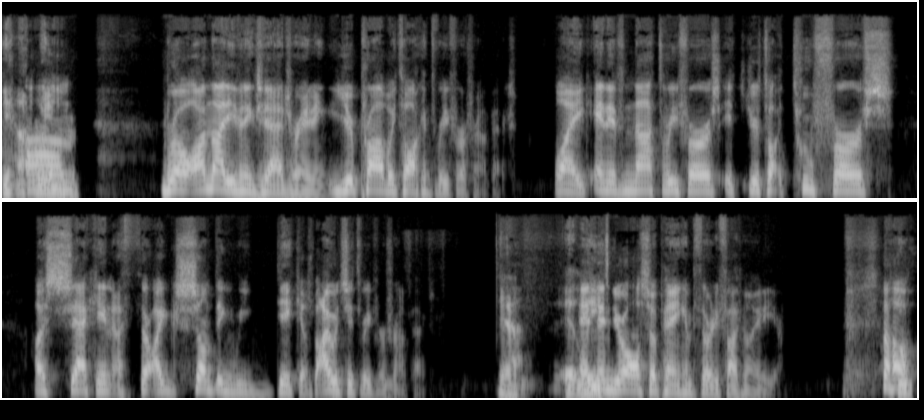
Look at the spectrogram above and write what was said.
Yeah. Um, bro, I'm not even exaggerating. You're probably talking three first round picks. Like, and if not three first, it's you're talking two firsts a second, a third, like something ridiculous. But I would say three first round picks. Yeah. and least. And then you're also paying him 35 million a year. so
